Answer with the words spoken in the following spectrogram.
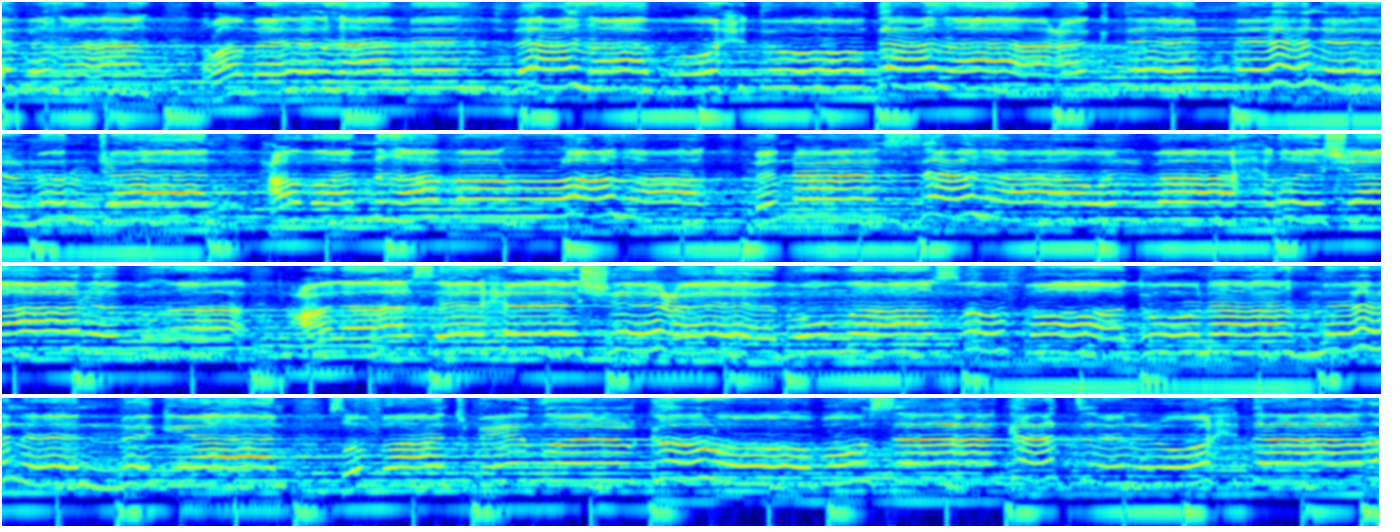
رملها من ذهب وحدودها عقد من المرجان. حضنها برها من عزها والبحر شاربها على سح الشعب وما صفى دونه من النقيان. صفت بيض القلوب وساقت الوحدة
